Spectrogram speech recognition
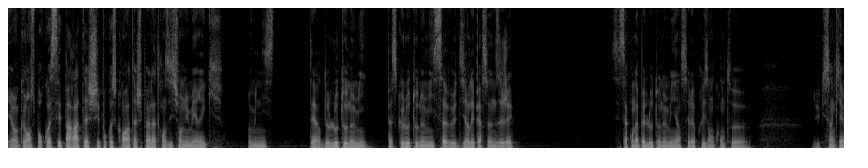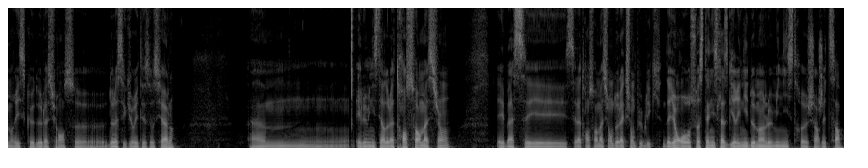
et en l'occurrence, pourquoi c'est pas rattaché Pourquoi est-ce qu'on rattache pas la transition numérique au ministère de l'autonomie? Parce que l'autonomie, ça veut dire les personnes âgées. C'est ça qu'on appelle l'autonomie, hein, c'est la prise en compte euh, du cinquième risque de l'assurance euh, de la sécurité sociale. et le ministère de la transformation, bah c'est c'est la transformation de l'action publique. D'ailleurs, on reçoit Stanislas Guérini demain, le ministre chargé de ça,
